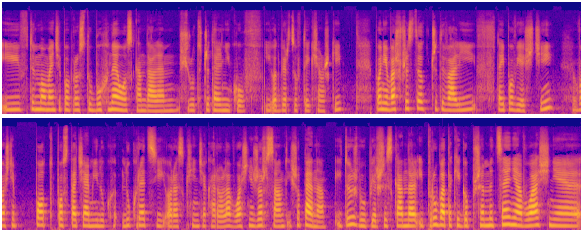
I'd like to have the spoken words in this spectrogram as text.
I w tym momencie po prostu buchnęło skandalem wśród czytelników i odbiorców tej książki, ponieważ wszyscy odczytywali w tej powieści właśnie pod postaciami Luk Lukrecji oraz księcia Karola właśnie George Sand i Chopina. I to już był pierwszy skandal i próba takiego przemycenia właśnie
